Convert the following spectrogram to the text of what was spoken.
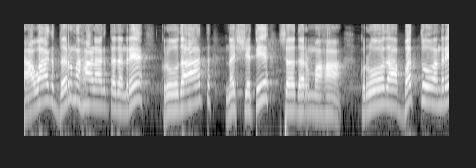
ಯಾವಾಗ ಧರ್ಮ ಹಾಳಾಗ್ತದೆ ಅಂದರೆ ಕ್ರೋಧಾತ್ ನಶ್ಯತಿ ಸಧರ್ಮ. ಕ್ರೋಧ ಬತ್ತು ಅಂದರೆ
